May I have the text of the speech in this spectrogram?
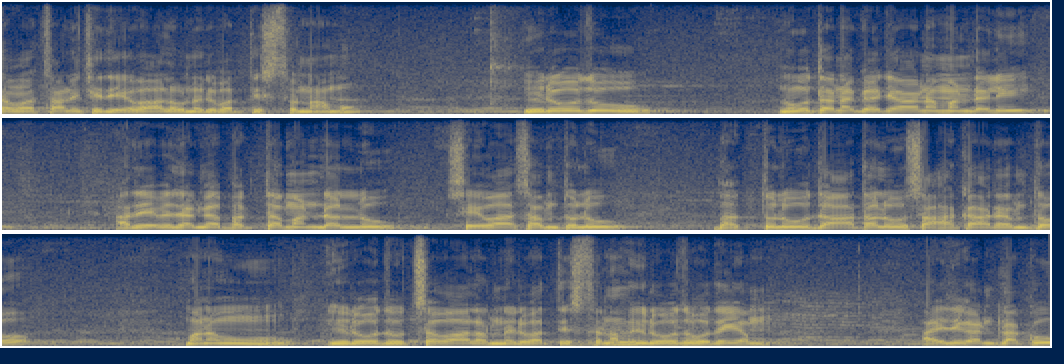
సంవత్సరాల నుంచి దేవాలయం నిర్వర్తిస్తున్నాము. ఈరోజు నూతన గజాన మండలి అదేవిధంగా భక్త మండళ్ళు సేవా సంతులు భక్తులు దాతలు సహకారంతో మనము ఈరోజు ఉత్సవాలను నిర్వర్తిస్తున్నాం ఈరోజు ఉదయం ఐదు గంటలకు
